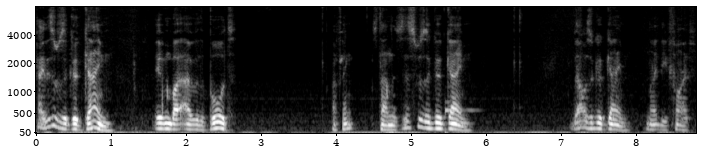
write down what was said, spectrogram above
Hey, this was a good game, even by over the board. I think standards. This was a good game. That was a good game. 95.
